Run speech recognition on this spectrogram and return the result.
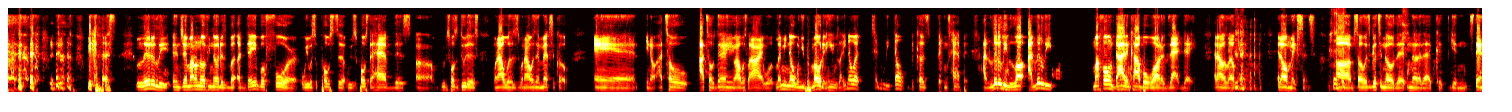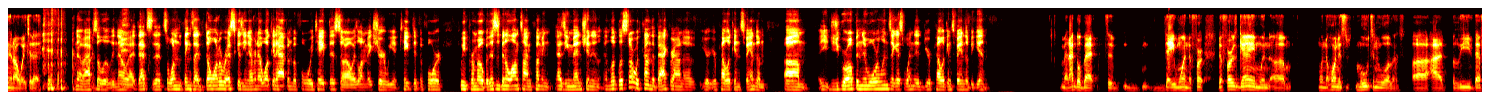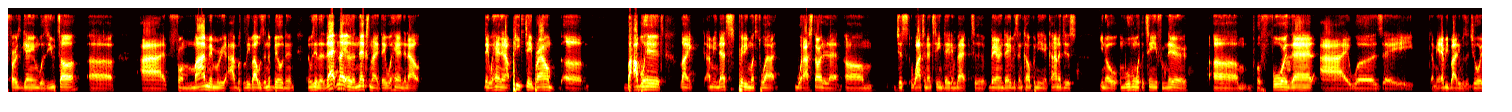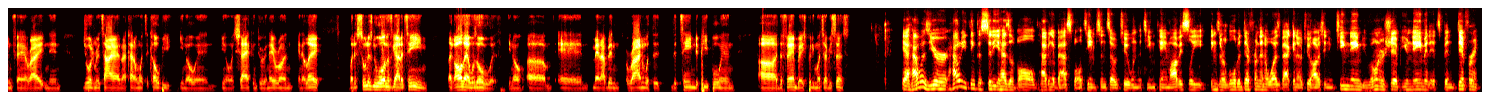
because literally, and Jim, I don't know if you noticed, but a day before we were supposed to we were supposed to have this, um, we were supposed to do this when I was when I was in Mexico, and you know, I told I told Daniel, I was like, all right, well, let me know when you promote it. He was like, you know what, typically don't because things happen. I literally lost. I literally, my phone died in Cabo water that day. And I was like, okay, it all makes sense. Um, so it's good to know that none of that could get in, stand in our way today. No, absolutely. No, uh, that's that's one of the things I don't want to risk because you never know what could happen before we tape this. So I always want to make sure we have taped it before we promote. But this has been a long time coming, as you mentioned. And, and look, let's start with kind of the background of your, your Pelicans fandom. Um, did you grow up in New Orleans? I guess when did your Pelicans fandom begin? Man, I go back to day one, the first the first game when um when the Hornets moved to New Orleans. Uh, I believe that first game was Utah. Uh, I, from my memory, I believe I was in the building. It was either that night or the next night they were handing out. They were handing out PJ Brown uh, bobbleheads. Like, I mean, that's pretty much what I, I started at. Um, just watching that team dating back to Baron Davis and company, and kind of just you know, moving with the team from there. Um, before that, I was a, I mean, everybody was a Jordan fan, right? And then Jordan retired, and I kind of went to Kobe, you know, and you know, and Shaq and during their run in LA. But as soon as New Orleans got a team, like all that was over with, you know. Um, and man, I've been riding with the the team, the people, and uh, the fan base pretty much ever since. Yeah, how is your how do you think the city has evolved having a basketball team since 02 when the team came? Obviously, things are a little bit different than it was back in 02. Obviously, new team name, new ownership, you name it, it's been different.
